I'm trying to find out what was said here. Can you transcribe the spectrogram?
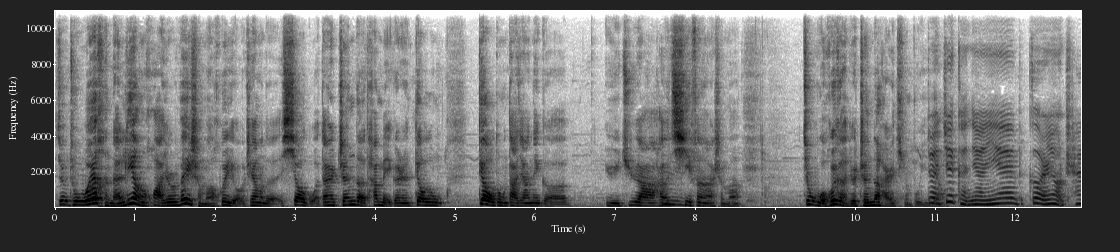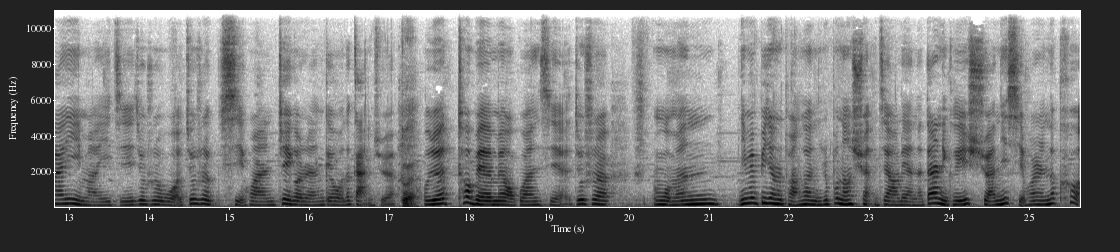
就就我也很难量化，就是为什么会有这样的效果。但是真的，他每个人调动调动大家那个语句啊，还有气氛啊什么，就我会感觉真的还是挺不一样对，。这肯定，因为个人有差异嘛，以及就是我就是喜欢这个人给我的感觉，对我觉得特别没有关系，就是我们因为毕竟是团课，你是不能选教练的，但是你可以选你喜欢人的课。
